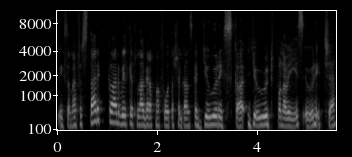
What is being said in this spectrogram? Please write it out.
liksom en förstärkare, vilket lagar att man får sig ganska djuriska ljud på något vis ur hitche.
